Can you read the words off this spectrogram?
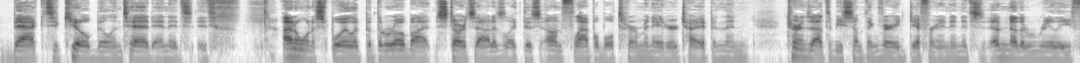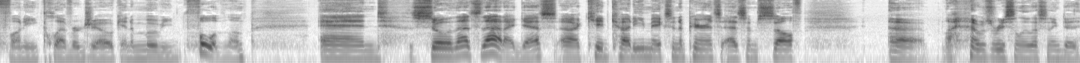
back to kill Bill and Ted, and it's it's. I don't want to spoil it, but the robot starts out as like this unflappable Terminator type, and then turns out to be something very different. And it's another really funny, clever joke in a movie full of them. And so that's that, I guess. Uh, Kid Cudi makes an appearance as himself uh, I was recently listening to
